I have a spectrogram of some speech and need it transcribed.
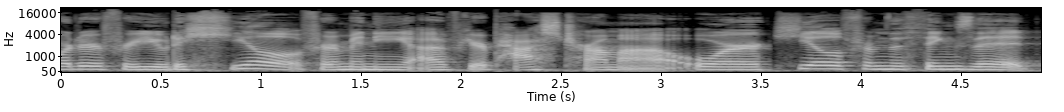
order for you to heal from any of your past trauma or heal from the things that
